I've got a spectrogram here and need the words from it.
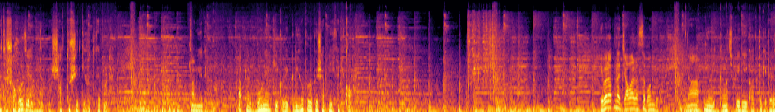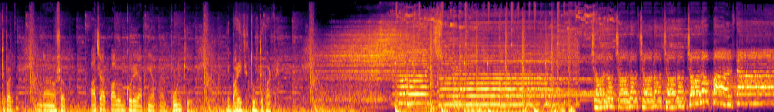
এত সহজে আমি আপনার স্বার্থসিদ্ধি হতে দেব না। আমিও দেখব। আপনার বোনের কি করে গৃহপ্রবেশ আপনি এখানে করান? এবার আপনার যাওয়ার রাস্তা বন্ধ করুন না আপনি ওই কাঁচ পেরিয়ে ঘর থেকে বেরোতে পারবেন, না সব আচার পালন করে আপনি আপনার বোনকে এই বাড়িতে তুলতে পারবেন। চলো চলো চলো চলো চলো পাল্টাই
